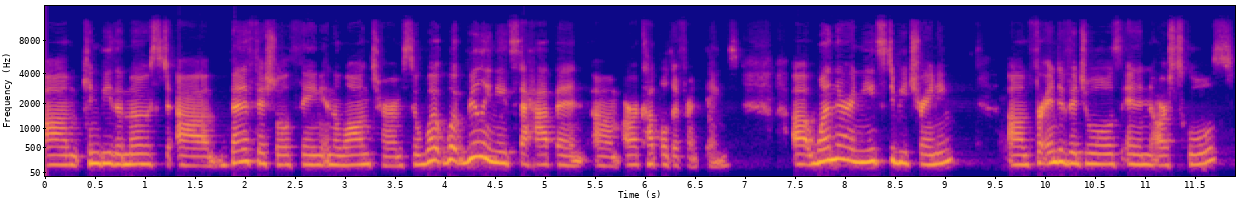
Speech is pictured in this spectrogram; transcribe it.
um, can be the most uh, beneficial thing in the long term. So, what, what really needs to happen um, are a couple different things. Uh, one, there needs to be training um, for individuals in our schools.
